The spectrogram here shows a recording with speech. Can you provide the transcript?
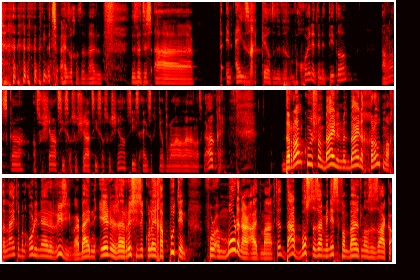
Net zo ijzig als het buitenland. Dus dat is de in ijzige kilte. We, gooien het in de titel. Alaska, associaties, associaties, associaties, ijzige kilte, Alaska. Oké. De ramkoers van Biden met beide grootmachten lijkt op een ordinaire ruzie, waar Biden eerder zijn Russische collega Poetin voor een moordenaar uitmaakte. Daar boste zijn minister van Buitenlandse Zaken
